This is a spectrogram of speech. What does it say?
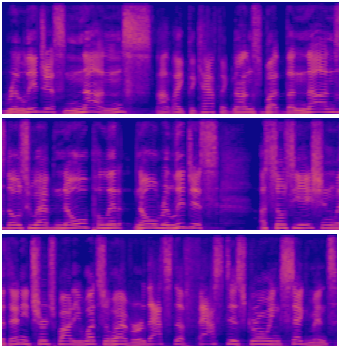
religious nones, not like the Catholic nuns, but the nones, those who have no, polit- no religious association with any church body whatsoever, that's the fastest growing segment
